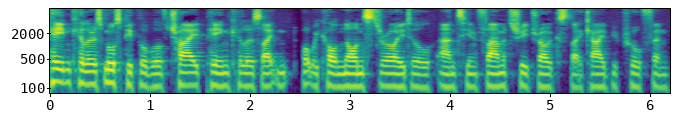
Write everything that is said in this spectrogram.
painkillers. Most people will have tried painkillers like what we call non-steroidal anti-inflammatory drugs like ibuprofen,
